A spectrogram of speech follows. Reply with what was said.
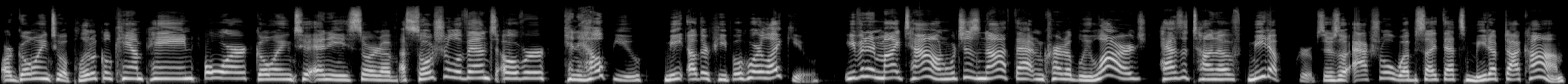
or going to a political campaign or going to any sort of a social event over can help you meet other people who are like you. Even in my town, which is not that incredibly large, has a ton of meetup groups. There's an actual website that's meetup.com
